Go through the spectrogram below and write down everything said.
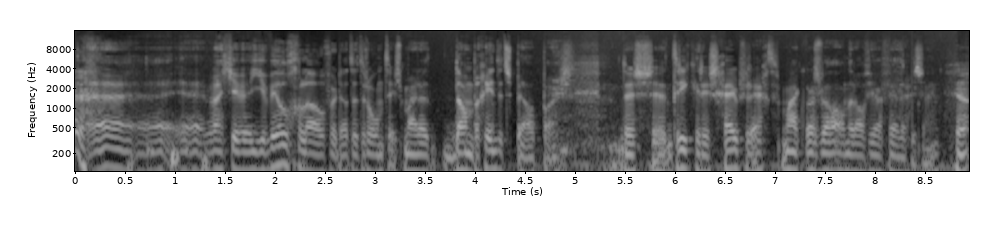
uh, uh, want je, je wil geloven dat het rond is, maar dat, dan begint het spel pas. Dus uh, drie keer is scheepsrecht, maar ik was wel anderhalf jaar verder zijn. Ja,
